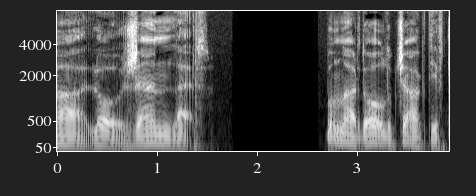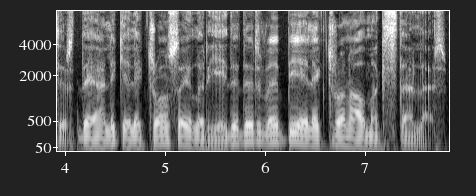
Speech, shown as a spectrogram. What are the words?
Halojenler. Bunlar da oldukça aktiftir. Değerlik elektron sayıları 7'dir ve bir elektron almak isterler.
